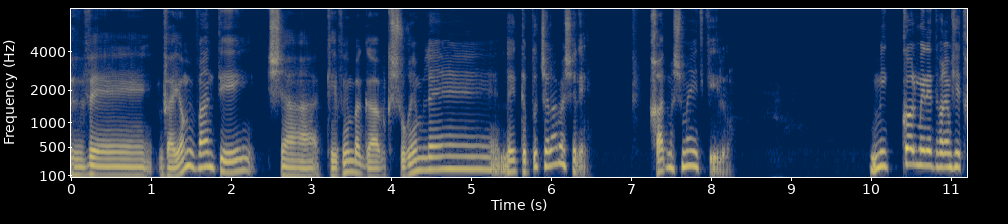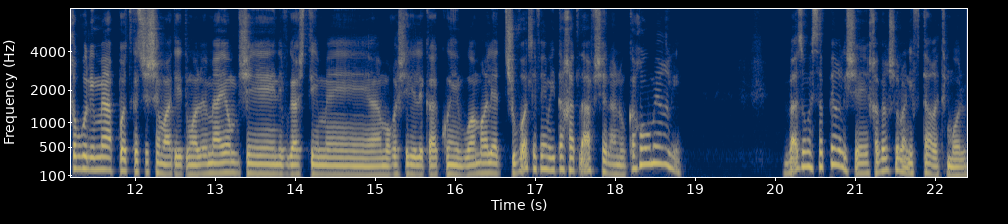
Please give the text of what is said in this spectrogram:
ו... והיום הבנתי שהכאבים בגב קשורים ל... להתאבדות של אבא שלי. חד משמעית כאילו. מכל מיני דברים שהתחברו לי מהפודקאסט ששמעתי אתמול ומהיום שנפגשתי עם uh, המורה שלי לקעקועים והוא אמר לי התשובות לפעמים מתחת לאף שלנו ככה הוא אומר לי. ואז הוא מספר לי שחבר שלו נפטר אתמול.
